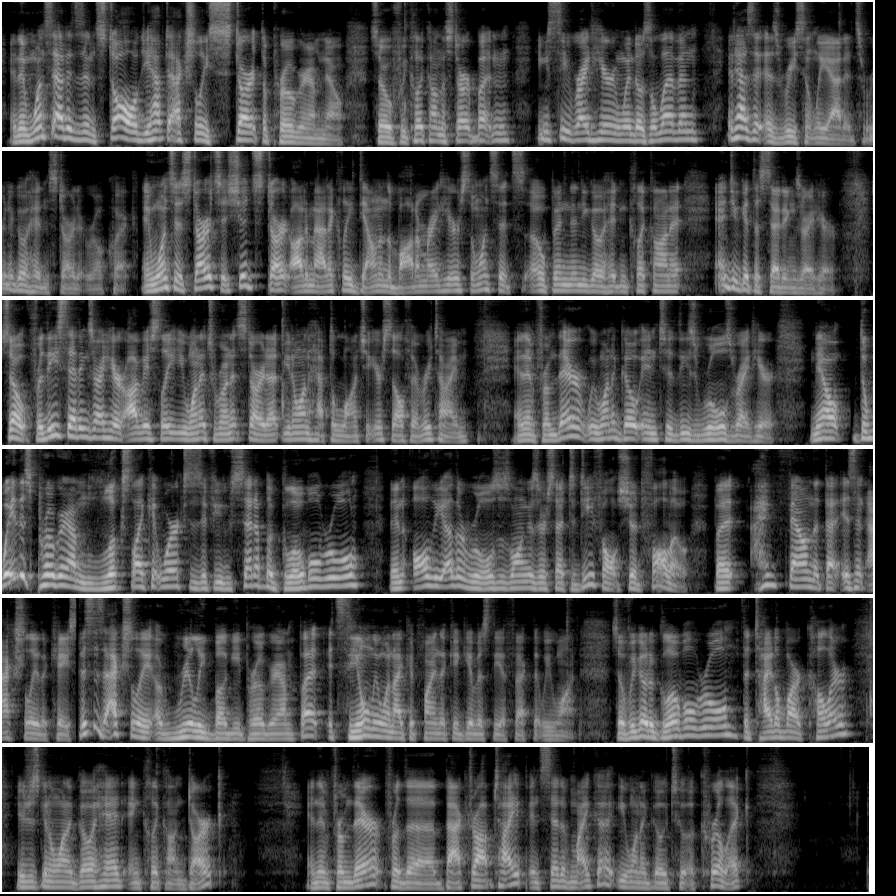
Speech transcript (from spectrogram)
And then once that is installed, you have to actually start the program now. So if we click on the start button, you can see right here in Windows 11, it has it as recently added. So we're gonna go ahead and start it real quick. And once it starts, it should start automatically down in the bottom right here. So once it's open, then you go ahead and click on it and you get the settings right here. So for these settings right here, obviously you want it to run at startup. You don't wanna have to launch it yourself every time. And then from there, we wanna go into these rules right here. Now, the way this program looks like it works is if you set up a global rule, then all the other rules, as long as they're set to default, should follow. But I've found that that isn't actually the case. This is actually a really buggy program, but it's the only one I could find that could give us the effect that we want. So if we go to global rule, the title bar color, you're just gonna wanna go ahead and click on dark. And then from there, for the backdrop type, instead of mica, you wanna go to acrylic.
